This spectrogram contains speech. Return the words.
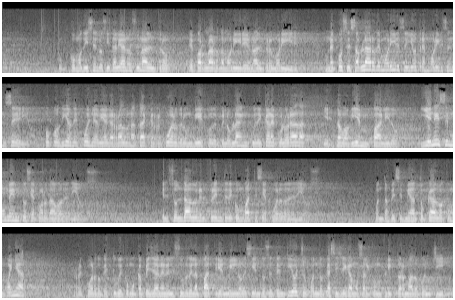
Como dicen los italianos, un altro es hablar de morir y un altro es morir. Una cosa es hablar de morirse y otra es morirse en serio. Pocos días después le había agarrado un ataque, recuerdo, era un viejo de pelo blanco y de cara colorada y estaba bien pálido y en ese momento se acordaba de Dios. El soldado en el frente de combate se acuerda de Dios. ¿Cuántas veces me ha tocado acompañar? Recuerdo que estuve como capellán en el sur de la patria en 1978 cuando casi llegamos al conflicto armado con Chile.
